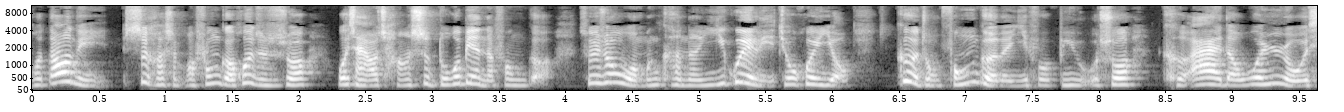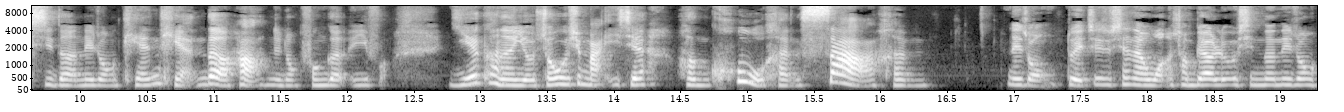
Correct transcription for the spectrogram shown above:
我到底适合什么风格，或者是说我想要尝试多变的风格，所以说我们可能衣柜里就会有各种风格的衣服，比如说可爱的、温柔系的那种甜甜的哈那种风格的衣服，也可能有时候会去买一些很酷、很飒、很那种对，这是现在网上比较流行的那种。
